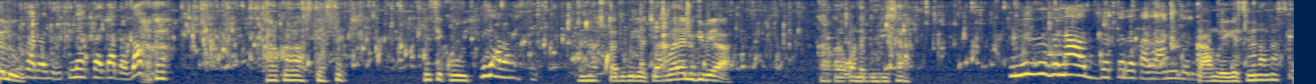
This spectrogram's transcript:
গেলু? তুমি একটা গাদা দাও আস্তে আস্তে। গেছে কই? আবার আছে। নাস্তা তো করে আছে আবার আইলু কি বেয়া? কার কার অনেক দূরি সারা। কাম হয়ে গেছে না আমরা আজকে?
